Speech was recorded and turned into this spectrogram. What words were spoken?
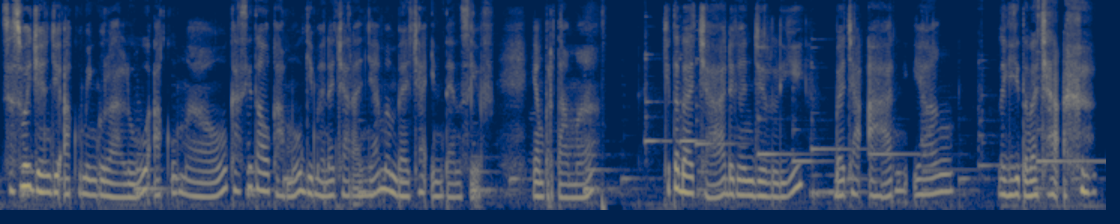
Sesuai janji aku minggu lalu, aku mau kasih tahu kamu gimana caranya membaca intensif. Yang pertama, kita baca dengan jeli bacaan yang lagi kita baca.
